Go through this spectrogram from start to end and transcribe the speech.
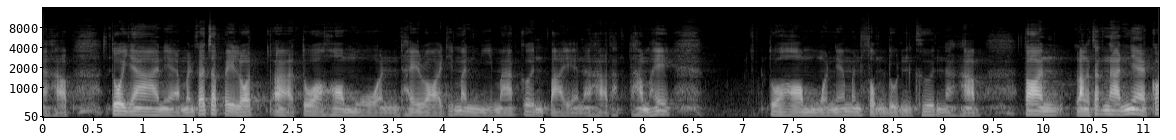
นะครับ ตัวยาเนี่ยมันก็จะไปลดตัวฮอร์โมนไทรอยที่มันมีมากเกินไปอะนะครับทำให้ตัวฮอร์โมนเนี่ยมันสมดุลขึ้นนะครับ ตอนหลังจากนั้นเนี่ยก็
